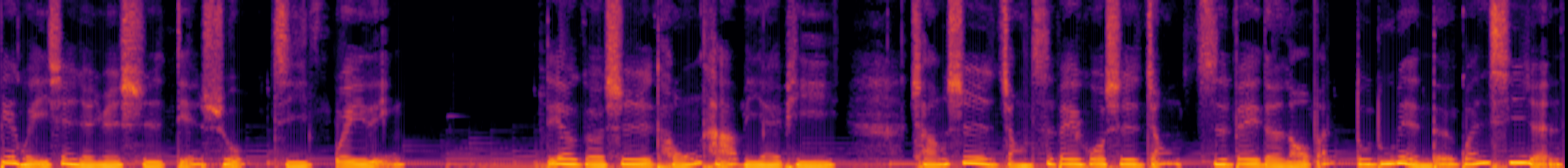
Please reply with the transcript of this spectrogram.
变回一线人员时点数即归零。第二个是同卡 VIP，尝试长自辈或是长自辈的老板。嘟嘟面的关系人，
